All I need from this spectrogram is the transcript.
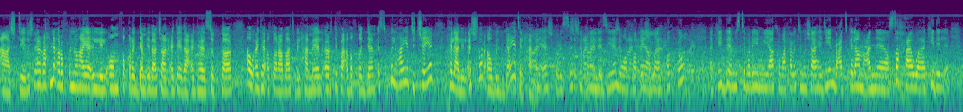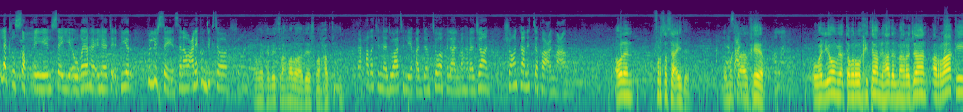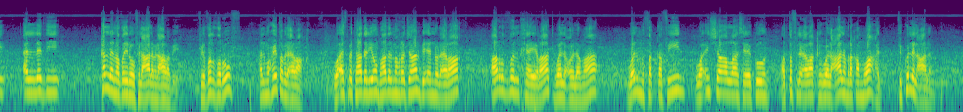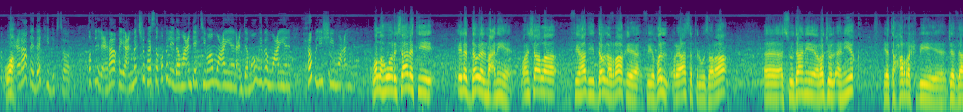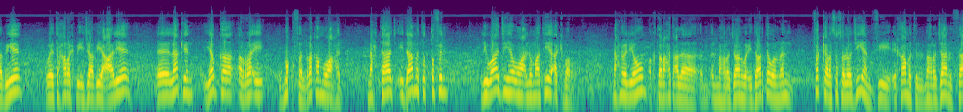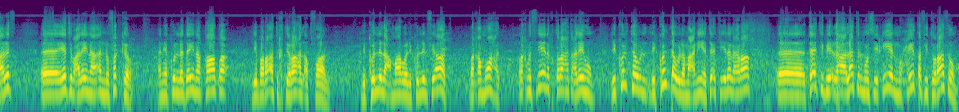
عاشتي راح نعرف إنه هاي اللي الأم فقر الدم إذا كان عندها إذا عندها سكر أو عندها اضطرابات بالحمل ارتفاع ضغط الدم كل هاي تتشيك خلال الأشهر أو بالبداية الحمل. أنا أشكر الست. شكرا, شكرا جزيلا. موفقين الله يحفظكم. أكيد مستمرين وياكم. مرحبا المشاهدين بعد كلام عن الصحة وأكيد الأكل الصحي السيء وغيرها لها تأثير كلش سيء. السلام عليكم دكتور. الله يخليك رحمه الله. عليك مرحبتين؟ لاحظت الندوات اللي قدمتوها خلال المهرجان شلون كان التفاعل معهم؟ اولا فرصة سعيدة ومساء الخير. واليوم يعتبر هو ختام لهذا المهرجان الراقي الذي قل نظيره في العالم العربي في ظل ظروف المحيطة بالعراق. وأثبت هذا اليوم بهذا المهرجان بانه العراق أرض الخيرات والعلماء والمثقفين وإن شاء الله سيكون الطفل العراقي هو العالم رقم واحد في كل العالم. واحد. العراقي ذكي دكتور. الطفل العراقي يعني ما تشوف هسه طفل إذا ما عنده اهتمام معين عنده موهبة معينة حب لشيء معين. والله هو رسالتي إلى الدولة المعنية وإن شاء الله في هذه الدولة الراقية في ظل رئاسة الوزراء آه، السوداني رجل أنيق يتحرك بجذابية ويتحرك بإيجابية عالية. آه، لكن يبقى الرأي مقفل. رقم واحد نحتاج إدامة الطفل لواجهة ومعلوماتية أكبر. نحن اليوم اقترحت على المهرجان وإدارته ومن فكر سوسيولوجيا في إقامة المهرجان الثالث آه، يجب علينا أن نفكر أن يكون لدينا قاطع لبراءة اختراع الأطفال. لكل الأعمار ولكل الفئات. رقم واحد. رقم اثنين اقترحت عليهم لكل تول لكل دولة معنية تأتي إلى العراق آه، تأتي بالآلات الموسيقية المحيطة في تراثهم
